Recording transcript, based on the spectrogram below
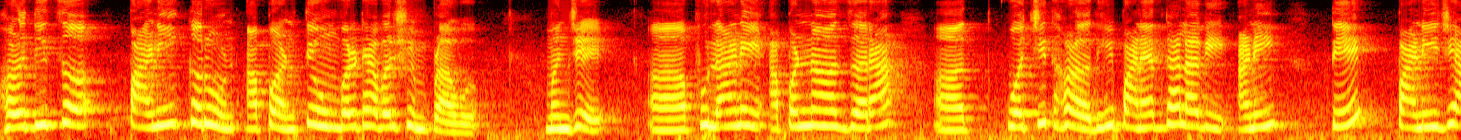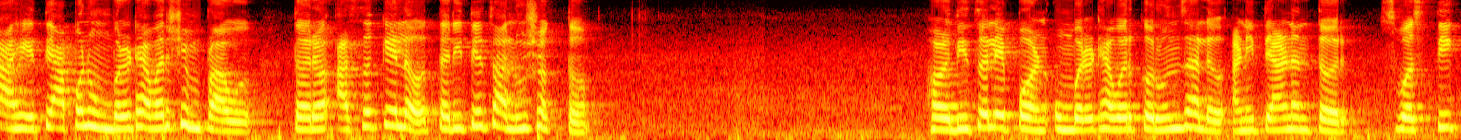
हळदीचं पाणी करून आपण ते उंबरठ्यावर शिंपळावं. म्हणजे फुलाने आपण जरा क्वचित हळद ही पाण्यात घालावी आणि ते पाणी जे आहे ते आपण उंबरठ्यावर शिंपळावं. तर असं केलं तरी ते चालू शकतं. हळदीचं लेपन उंबरठ्यावर करून झालं आणि त्यानंतर स्वस्तिक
